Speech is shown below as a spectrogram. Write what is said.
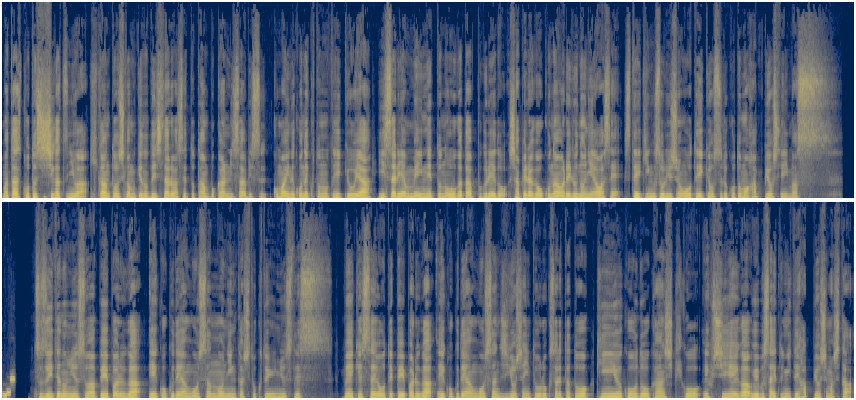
また今年4月には機関投資家向けのデジタルアセット担保管理サービスコマイヌコネクトの提供やイーサリアムメインネットの大型アップグレードシャペラが行われるのに合わせステーキングソリューションを提供することも発表しています。続いてのニュースはペイパルが英国で暗号資産の認可取得というニュースです。米決済大手ペイパルが英国で暗号資産事業者に登録されたと、金融行動監視機構 FCA がウェブサイトにて発表しました。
